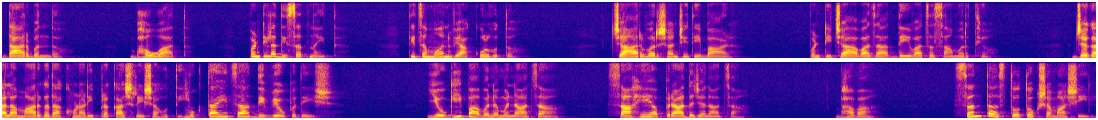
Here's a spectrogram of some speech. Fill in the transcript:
दार बंद. भाऊ आत. पण तिला दिसत नाहीत. तिचं मन व्याकुळ होतं. चार वर्षांची ती बाळ. पण तिच्या आवाजात देवाचं सामर्थ्य. जगाला मार्ग दाखवणारी प्रकाश रेषा होती. मुक्ताईचा दिव्य उपदेश योगी पावन मनाचा साहे अपराध जनाचा. भावा संत असतो तो क्षमाशील.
